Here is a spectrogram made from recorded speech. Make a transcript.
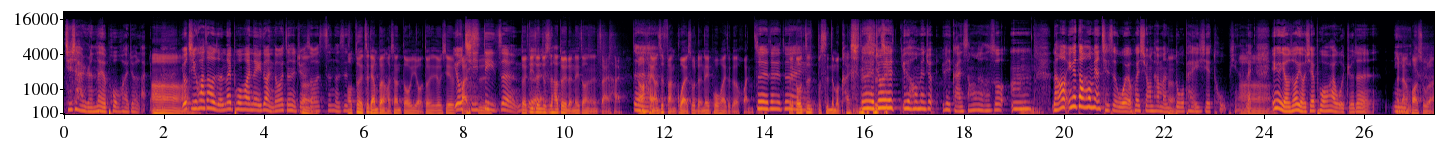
接下来人类的破坏就来了。啊，尤其画到人类破坏那一段，你都会真的觉得说，真的是，哦，对，这两本好像都有，对，有一些尤。其地震，对，地震就是它对人类造成的灾害，对然后海洋是反过来说人类破坏这个环境，对对对对，都是不是那么开心的对，事情。对就会越后面就越感伤了。说，嗯，然后因为到后面，其实我也会希望他们多配一些图片类，啊，因为有时候有些破坏，我觉得你很难画出来。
